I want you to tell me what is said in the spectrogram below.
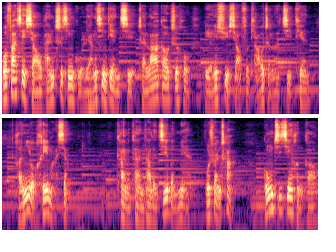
我发现小盘次新股良信电器在拉高之后，连续小幅调整了几天，很有黑马相。看了看它的基本面，不算差，公积金很高，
